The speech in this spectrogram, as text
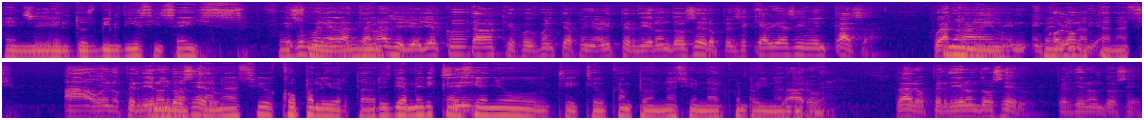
en el 2016. Fue Eso fue en el Atanasio, yo ayer contaba que fue frente a Peñarol y perdieron 2-0, pensé que había sido en casa, fue acá en, Colombia. Atanasio. Ah, bueno, perdieron 2-0. Atanasio, Copa Libertadores de América ese año que quedó campeón nacional con Reinaldo Claro, claro perdieron 2-0, perdieron 2-0.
